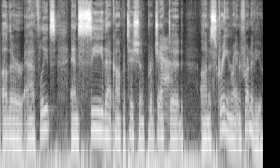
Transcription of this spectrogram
other athletes and see that competition projected on a screen right in front of you.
